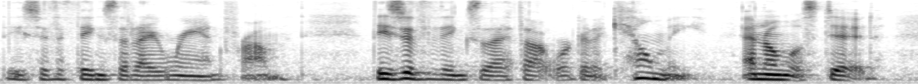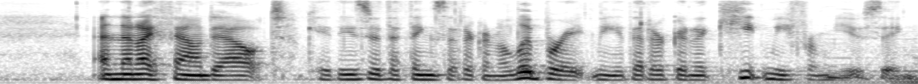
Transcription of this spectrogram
These are the things that I ran from. These are the things that I thought were going to kill me and almost did. And then I found out, okay, these are the things that are going to liberate me, that are going to keep me from using.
